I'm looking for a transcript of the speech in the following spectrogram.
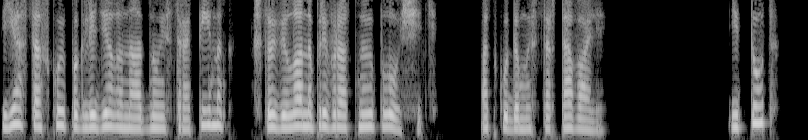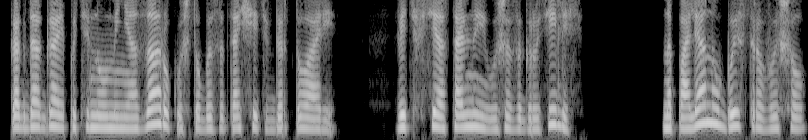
Я с тоской поглядела на одну из тропинок, что вела на Привратную площадь, откуда мы стартовали. И тут, когда Гай потянул меня за руку, чтобы затащить в бертуаре, ведь все остальные уже загрузились, на поляну быстро вышел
